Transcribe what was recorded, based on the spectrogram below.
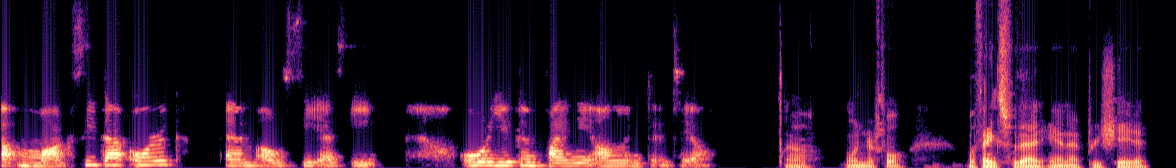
at mocse.org, M-O-C-S-E. Or you can find me on LinkedIn too. Oh, wonderful. Well, thanks for that, Ana. I appreciate it.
